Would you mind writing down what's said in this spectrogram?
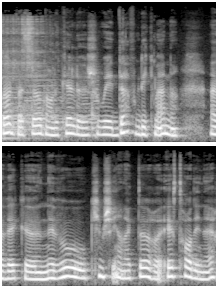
Goldwasser dans lequel jouait Dave Glickman avec euh, Nevo Kimchi, un acteur extraordinaire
